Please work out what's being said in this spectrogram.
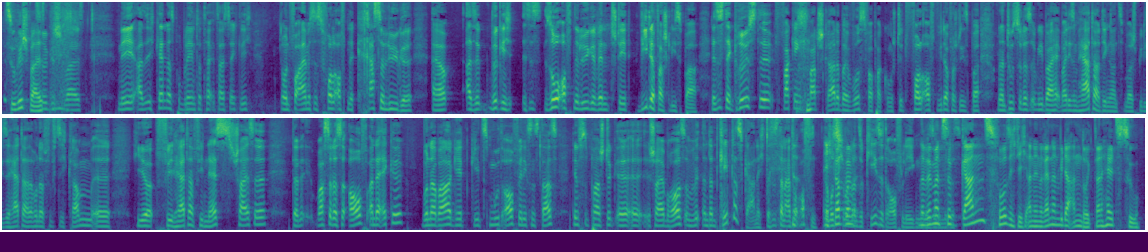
Zugeschweißt. zugeschweißt. Nee, also ich kenne das Problem tota- tatsächlich. Und vor allem ist es voll oft eine krasse Lüge. Äh, also wirklich, es ist so oft eine Lüge, wenn steht wiederverschließbar. Das ist der größte fucking Quatsch, gerade bei Wurstverpackungen steht voll oft wiederverschließbar. Und dann tust du das irgendwie bei, bei diesem Hertha-Dingern zum Beispiel, diese Hertha 150 Gramm, äh, hier viel Hertha Finesse Scheiße. Dann machst du das so auf an der Ecke, wunderbar, geht, geht smooth auf, wenigstens das. Nimmst ein paar Stück äh, äh, Scheiben raus und, und dann klebt das gar nicht. Das ist dann einfach offen. Da ich muss glaub, ich mal dann so Käse drauflegen. Na, wenn man so, so ganz vorsichtig an den Rändern wieder andrückt, dann hält's zu.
